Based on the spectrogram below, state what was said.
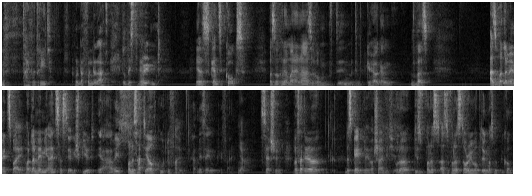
Total überdreht. 100 auf 180. Du bist wütend. Ja, das ist das ganze Koks, was noch in meiner Nase rum, dem Gehörgang. Was? Also Hotline Miami 2. Hotline Miami 1 hast du ja gespielt. Ja, habe ich. Und es hat dir auch gut gefallen. Hat mir sehr gut gefallen. Ja, sehr schön. Was hat dir das Gameplay wahrscheinlich, oder? Die, von der, hast du von der Story überhaupt irgendwas mitbekommen?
